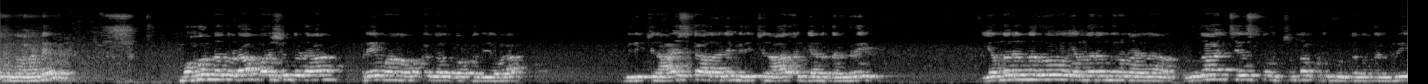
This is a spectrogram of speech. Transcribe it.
చేసుకుందామండి మహోన్నతుడా పరిశుద్ధుడా ప్రేమ నమ్మకం గల గొప్ప దేవ మీరు ఇచ్చిన ఆయుష్కాలాన్ని మీరు ఇచ్చిన ఆరోగ్యాన్ని తండ్రి ఎందరెందరో ఎందరెందరో నాయన వృధా చేసుకుని చిన్నప్పుడు పుడుతున్న తండ్రి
